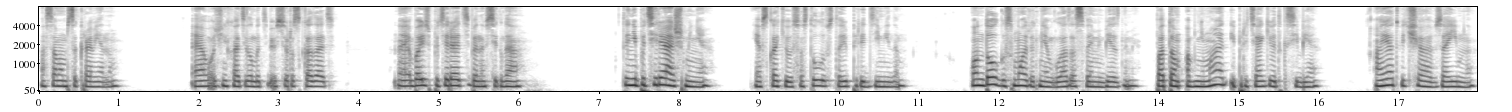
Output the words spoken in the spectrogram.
о самом сокровенном. Я очень хотела бы тебе все рассказать, но я боюсь потерять тебя навсегда. Ты не потеряешь меня. Я вскакиваю со стула и встаю перед Демидом. Он долго смотрит мне в глаза своими безднами, потом обнимает и притягивает к себе. А я отвечаю взаимно,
